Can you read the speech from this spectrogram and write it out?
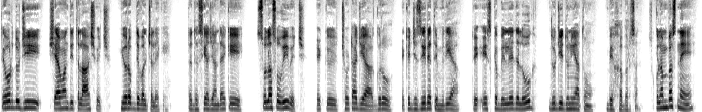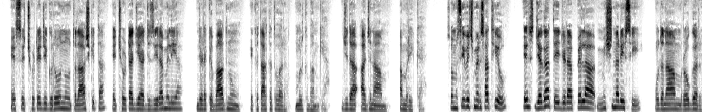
ਤੇ ਹੋਰ ਦੂਜੀ ਸ਼ੈਵਾਂ ਦੀ ਤਲਾਸ਼ ਵਿੱਚ ਯੂਰਪ ਦੇ ਵੱਲ ਚਲੇ ਗਏ ਤੇ ਦੱਸਿਆ ਜਾਂਦਾ ਹੈ ਕਿ 1620 ਵਿੱਚ ਇੱਕ ਛੋਟਾ ਜਿਹਾ ਗਰੋਹ, ਇੱਕ ਜਜ਼ੀਰੇ ਤੇ ਮਿਲਿਆ ਤੇ ਇਸ ਕਬੀਲੇ ਦੇ ਲੋਕ ਦੂਜੀ ਦੁਨੀਆ ਤੋਂ ਬੇਖਬਰ ਸਨ। ਕੋਲੰਬਸ ਨੇ ਇਸ ਛੋਟੇ ਜਿਹੇ ਗਰੋਹ ਨੂੰ ਤਲਾਸ਼ ਕੀਤਾ, ਇਹ ਛੋਟਾ ਜਿਹਾ ਜਜ਼ੀਰਾ ਮਿਲਿਆ, ਜਿਹੜਾ ਕਿ ਬਾਅਦ ਨੂੰ ਇੱਕ ਤਾਕਤਵਰ ਮੁਲਕ ਬਣ ਗਿਆ, ਜਿਹਦਾ ਅੱਜ ਨਾਮ ਅਮਰੀਕਾ ਹੈ। ਸੋ ਮਸੀਹ ਵਿੱਚ ਮੇਰੇ ਸਾਥੀਓ, ਇਸ ਜਗ੍ਹਾ ਤੇ ਜਿਹੜਾ ਪਹਿਲਾ ਮਿਸ਼ਨਰੀ ਸੀ, ਉਹਦਾ ਨਾਮ ਰੋਗਰ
